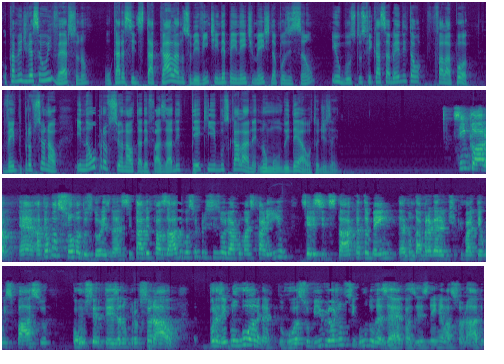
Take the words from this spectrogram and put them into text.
O caminho devia ser o inverso, não? O cara se destacar lá no Sub-20, independentemente da posição, e o Bustos ficar sabendo, então falar, pô, vem pro profissional. E não o profissional tá defasado e ter que ir buscar lá, né? No mundo ideal, tô dizendo. Sim, claro. É até uma soma dos dois, né? Se tá defasado, você precisa olhar com mais carinho. Se ele se destaca, também é, não dá para garantir que vai ter um espaço com certeza no profissional. Por exemplo, o Juan, né? O Juan subiu e hoje é um segundo reserva, às vezes nem relacionado,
